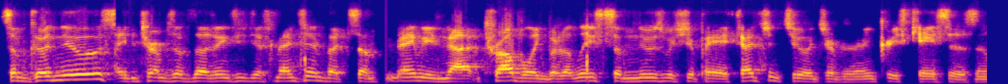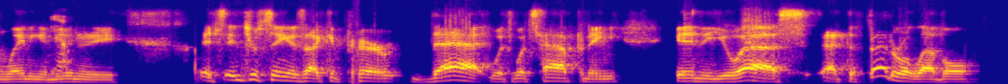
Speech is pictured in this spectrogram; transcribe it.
some good news in terms of the things you just mentioned, but some maybe not troubling, but at least some news we should pay attention to in terms of increased cases and waning immunity. Yeah. It's interesting as I compare that with what's happening in the US at the federal level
